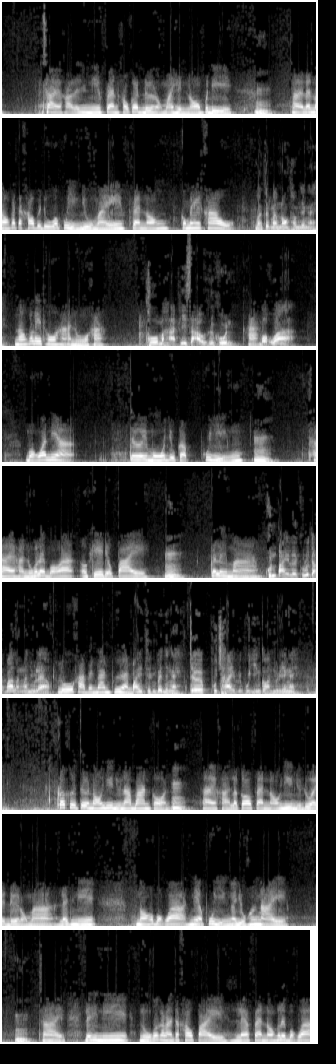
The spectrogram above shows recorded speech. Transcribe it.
ใช่ค่ะ แล้วทีนี้แฟนเขาก็เดินออกมาเห็นน้องพอดี อืมใช่แล้วน้องก็จะเข้าไปดูว่าผู้หญิงอยู่ไหมแฟนน้องก็ไม่ให้เข้า หลังจากนั้นน้องทำยังไง น้องก็เลยโทรหาหนูค่ะ โทรมาหาพี่สาวก็คือคุณค่ะ บอกว่า บอกว่าเนี่ย เจอไอ้โมดอยู่กับผู้หญิง อืม ใช่ค่ะ หนูก็เลยบอกว่า โอเคเดี๋ยวไป อืม ก็เลยมา คุณไปเลยคุณรู้จักบ้านหลังนั้นอยู่แล้ว รู้ค่ะเป็นบ้านเพื่อน ไปถึงเป็นยังไง เจอผู้ชายหรือผู้หญิงก่อนหรือยังไง ก็คือเจอน้องยืนอยู่หน้าบ้านก่อน อืม ใช่ค่ะ แล้วก็แฟนน้องยืนอยู่ด้วยเดินออกมา และทีนี้ น้องก็บอกว่าเนี่ยผู้หญิงอะอยู่ข้างใน อืม ใช่ แล้วทีนี้หนูก็กำลังจะเข้าไป แล้วแฟนน้องก็เลยบอกว่า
